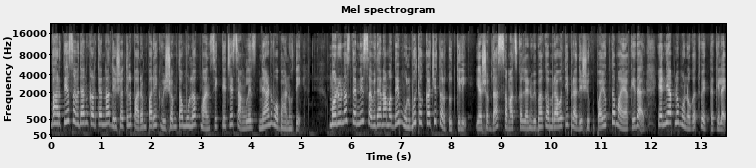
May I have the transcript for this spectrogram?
भारतीय संविधानकर्त्यांना देशातील पारंपरिक विषमतामूलक मानसिकतेचे चांगले ज्ञान व भान होते. म्हणूनच त्यांनी संविधानामध्ये मूलभूत हक्काची तरतूद केली. या शब्दात समाज कल्याण विभाग अमरावती प्रादेशिक उपायुक्त माया केदार यांनी आपलं मनोगत व्यक्त केलंय.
